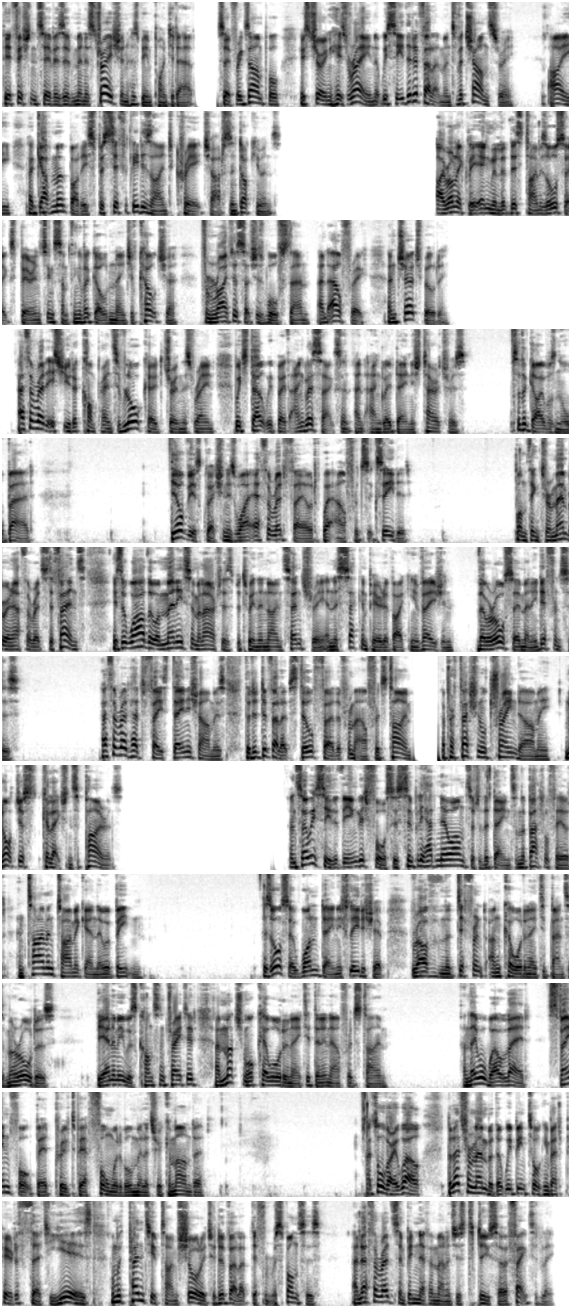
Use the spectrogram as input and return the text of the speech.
The efficiency of his administration has been pointed out. So, for example, it's during his reign that we see the development of a chancery, i.e., a government body specifically designed to create charters and documents. Ironically, England at this time is also experiencing something of a golden age of culture, from writers such as Wulfstan and Ælfric, and church building. Ethelred issued a comprehensive law code during this reign, which dealt with both Anglo-Saxon and Anglo-Danish territories. So the guy wasn't all bad. The obvious question is why Ethelred failed where Alfred succeeded. One thing to remember in Ethelred's defence is that while there were many similarities between the 9th century and the second period of Viking invasion, there were also many differences. Ethelred had to face Danish armies that had developed still further from Alfred's time, a professional trained army, not just collections of pirates. And so we see that the English forces simply had no answer to the Danes on the battlefield, and time and time again they were beaten. There's also one Danish leadership, rather than the different uncoordinated bands of marauders. The enemy was concentrated and much more coordinated than in Alfred's time. And they were well led. Svein Forkbeard proved to be a formidable military commander. That's all very well, but let's remember that we've been talking about a period of 30 years, and with plenty of time surely to develop different responses, and Ethelred simply never manages to do so effectively.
